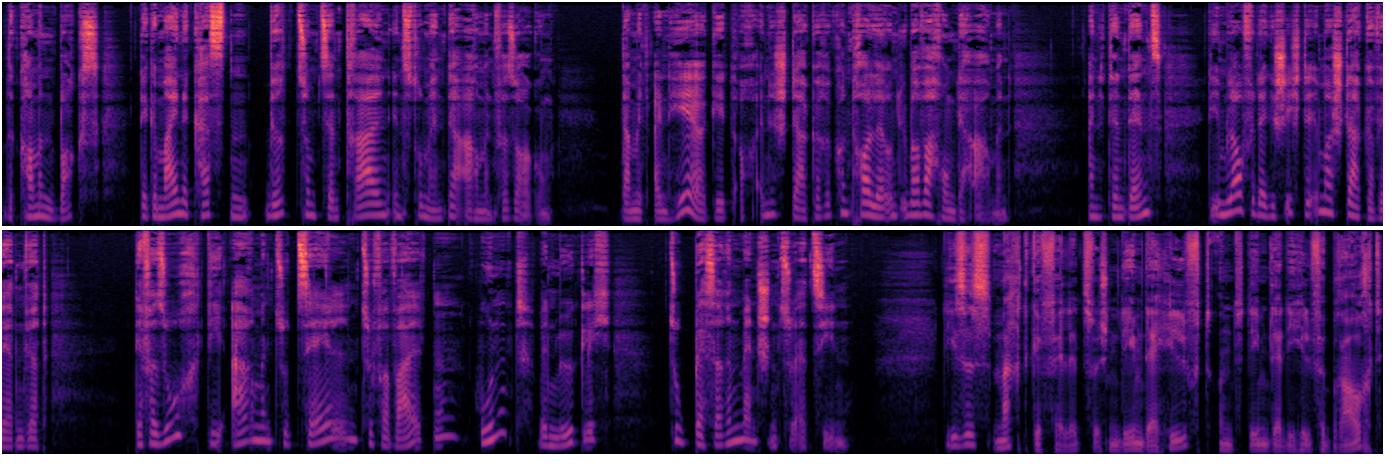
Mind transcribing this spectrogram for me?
the Common Box, der gemeine Kasten wird zum zentralen Instrument der Armenversorgung. Damit einher geht auch eine stärkere Kontrolle und Überwachung der Armen. Eine Tendenz, die im Laufe der Geschichte immer stärker werden wird. Der Versuch, die Armen zu zählen, zu verwalten und, wenn möglich, zu besseren Menschen zu erziehen. Dieses Machtgefälle zwischen dem, der hilft und dem, der die Hilfe braucht,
